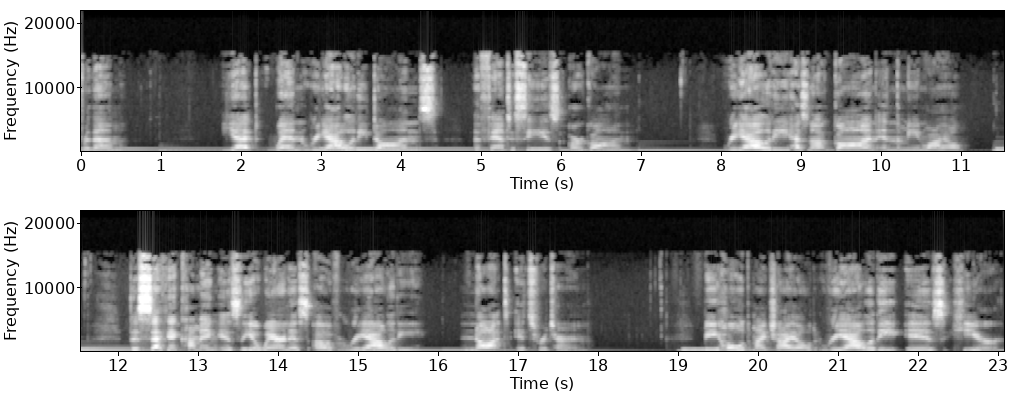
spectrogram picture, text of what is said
for them. Yet when reality dawns, the fantasies are gone. Reality has not gone in the meanwhile. The second coming is the awareness of reality, not its return. Behold, my child, reality is here.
